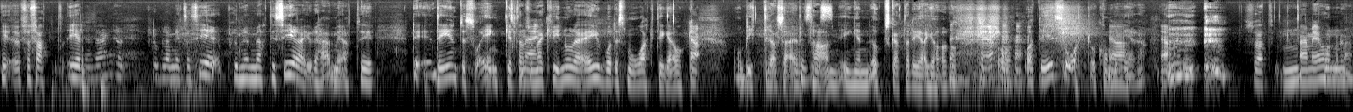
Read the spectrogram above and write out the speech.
eh, författ Elin Wägner problematiserar, problematiserar ju det här med att det, det, det är inte så enkelt. Nej. de här kvinnorna är ju både småaktiga och, Ja. och bittra. Så här. Fan, ingen uppskattar det jag gör. Och, och, och att det är svårt att kombinera. Ja. Så att, mm, Nej, men jag håller med.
